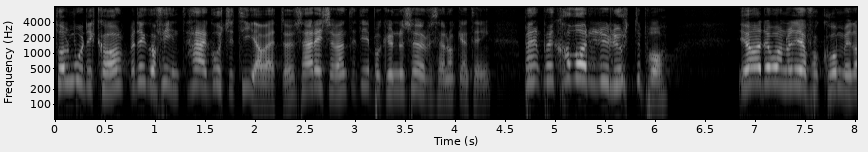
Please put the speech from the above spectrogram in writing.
Tålmodig kar, men det går fint. Her går ikke tida, vet du. Så her er ikke ventetid på kundeservice eller noen ting. Men, men, hva var det du lurte på? Ja, det var nå det å få komme inn.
